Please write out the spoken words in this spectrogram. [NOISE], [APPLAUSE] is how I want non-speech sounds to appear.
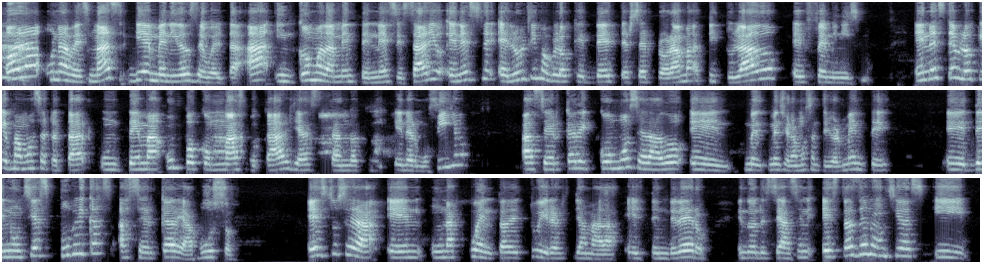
Hola, una vez más, bienvenidos de vuelta a Incómodamente Necesario en este, el último bloque del tercer programa titulado El feminismo. En este bloque vamos a tratar un tema un poco más local, ya estando aquí en Hermosillo, acerca de cómo se ha dado, en, mencionamos anteriormente, eh, denuncias públicas acerca de abuso. Esto se da en una cuenta de Twitter llamada El Tendedero, en donde se hacen estas denuncias y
